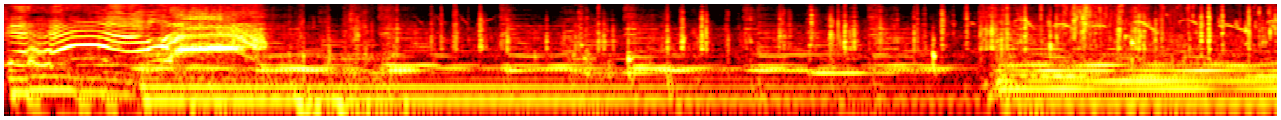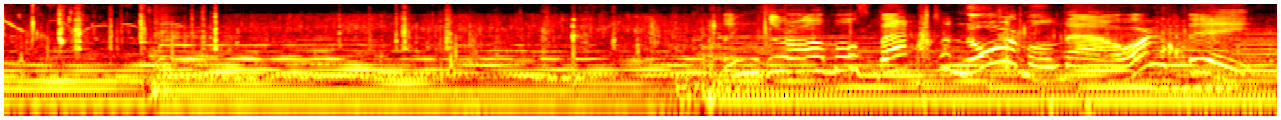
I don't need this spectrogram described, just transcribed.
Things are almost back to normal now, aren't they?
